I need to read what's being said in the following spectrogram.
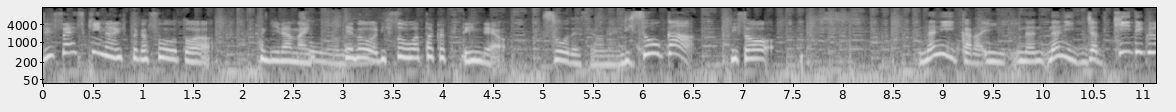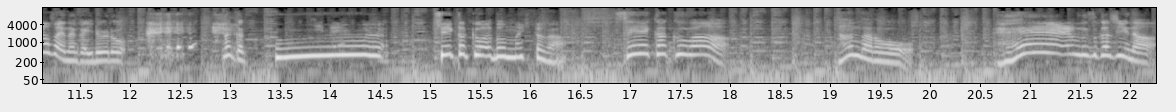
実際好きになる人がそうとは限らないけど、理想は高くていいんだよ。そうですよね。理想か。理想。何からいいな何じゃあ聞いてください。なんかいろいろ。なんかうーん。性格はどんな人が？性格はなんだろう。へえ難しいな。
